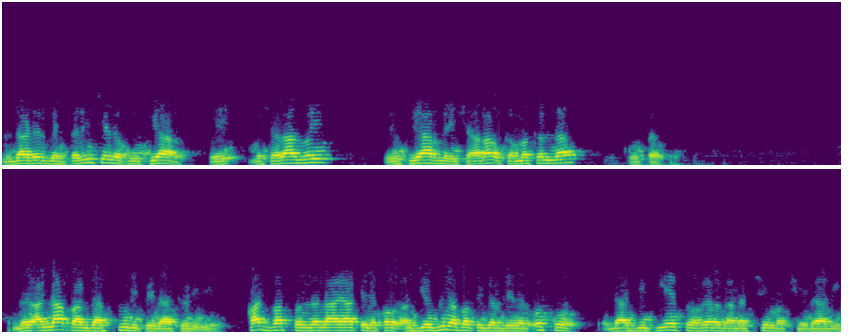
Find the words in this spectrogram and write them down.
نو دا ډېر بهترین شی د هوښیار وی مشران وی هوښیار له اشاره او کمکل له کوتک نو الله پاک دا ستوري پیدا کړی دی قد وصل الایات لقوم اجیزونه به ګرځیدل اوس خو دا جی پی ایس وغیرہ دا نقشې مقشې دا دي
